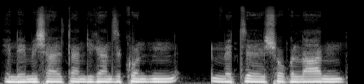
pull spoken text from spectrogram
in dem ich halt dann die ganze Kunden mit äh, Schokoladen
